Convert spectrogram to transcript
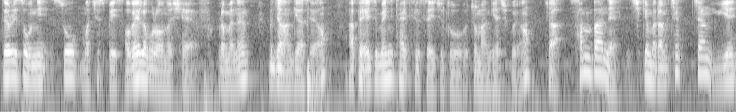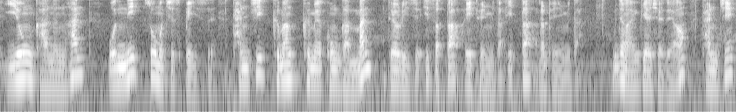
There is only so much space available on a shelf. 그러면은 문장 암기하세요. 앞에 as many titles as도 좀 암기하시고요. 자, 3반에 쉽게 말하면 책장 위에 이용 가능한 only so much space. 단지 그만큼의 공간만 there is 있었다 이 표현입니다. 있다 라는 표현입니다. 문장 암기하셔야 돼요. 단지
